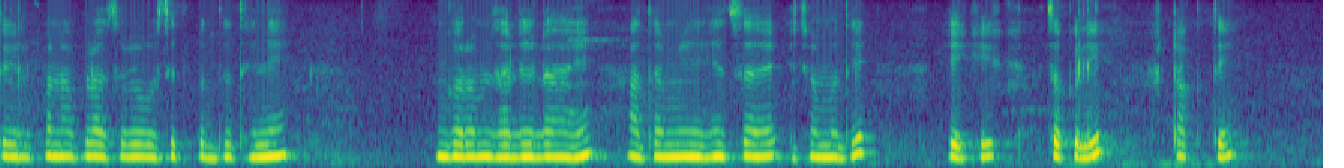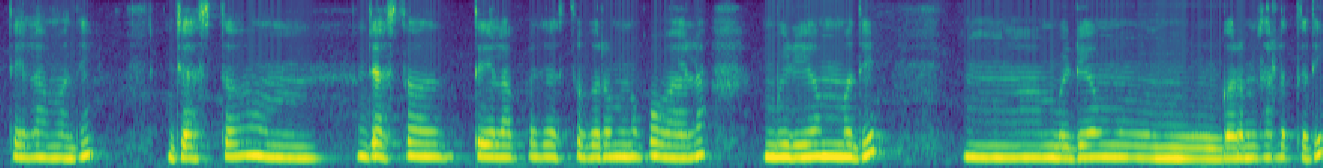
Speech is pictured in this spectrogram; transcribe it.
तेल पण आपलं असं व्यवस्थित पद्धतीने गरम झालेलं आहे. आता मी हेच याच्यामध्ये एक एक चकली टाकते तेलामध्ये. जास्त जास्त तेल आपलं जास्त गरम नको व्हायला. मीडियममध्ये मीडियम गरम झालं तरी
